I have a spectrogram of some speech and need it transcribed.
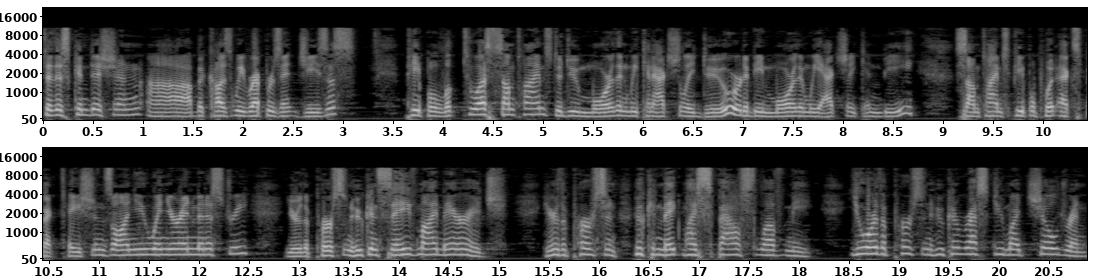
to this condition uh, because we represent Jesus. People look to us sometimes to do more than we can actually do or to be more than we actually can be. Sometimes people put expectations on you when you're in ministry. You're the person who can save my marriage. You're the person who can make my spouse love me. You're the person who can rescue my children.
